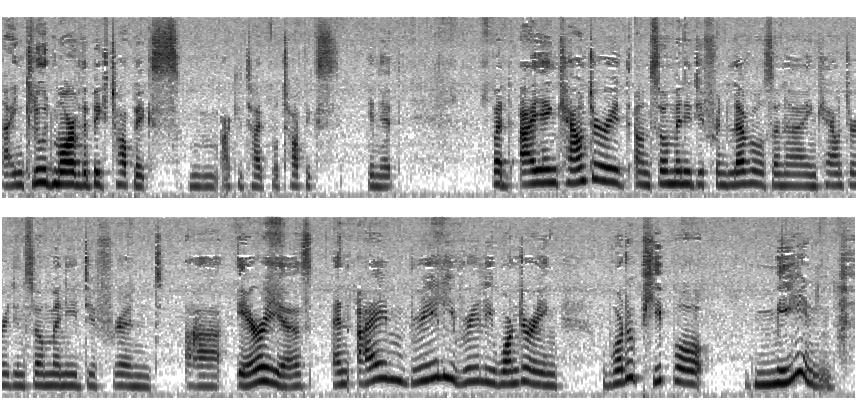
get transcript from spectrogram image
I include more of the big topics, mm, archetypal topics in it. But I encounter it on so many different levels, and I encounter it in so many different uh, areas. And I'm really, really wondering, what do people mean?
